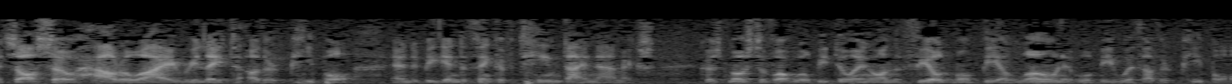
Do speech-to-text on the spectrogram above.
It's also how do I relate to other people and to begin to think of team dynamics. Because most of what we'll be doing on the field won't be alone, it will be with other people.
